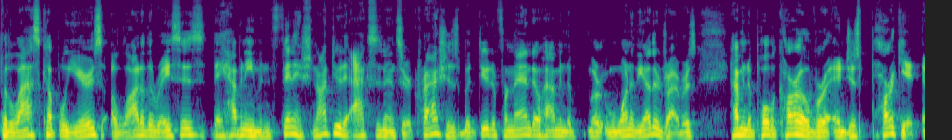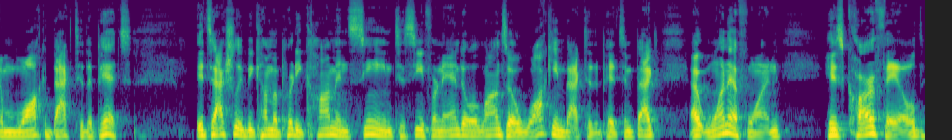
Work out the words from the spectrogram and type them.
for the last couple years, a lot of the races they haven't even finished, not due to accidents or crashes, but due to Fernando having to, or one of the other drivers having to pull the car over and just park it and walk back to the pits. It's actually become a pretty common scene to see Fernando Alonso walking back to the pits. In fact, at one F1, his car failed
